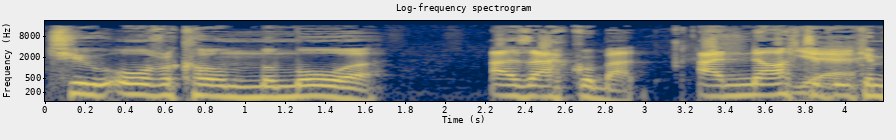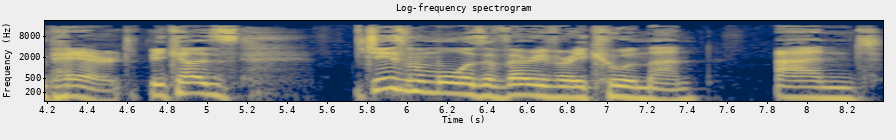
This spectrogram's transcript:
to overcome Momoa as Aquaman and not to be compared because Jason Momoa is a very, very cool man and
